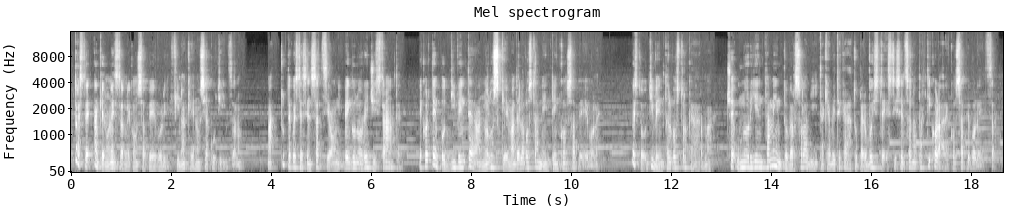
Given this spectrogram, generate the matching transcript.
Potreste anche non esserne consapevoli fino a che non si acutizzano, ma tutte queste sensazioni vengono registrate e col tempo diventeranno lo schema della vostra mente inconsapevole. Questo diventa il vostro karma, cioè un orientamento verso la vita che avete creato per voi stessi senza una particolare consapevolezza.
